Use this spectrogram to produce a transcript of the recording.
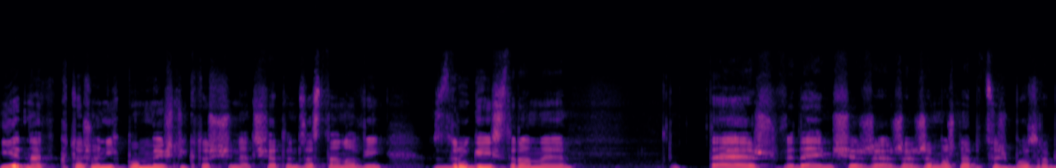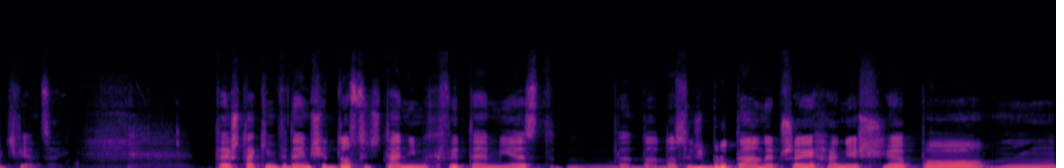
i jednak ktoś o nich pomyśli, ktoś się nad światem zastanowi. Z drugiej strony też wydaje mi się, że, że, że można by coś było zrobić więcej. Też takim, wydaje mi się, dosyć tanim chwytem jest dosyć brutalne przejechanie się po, mm,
